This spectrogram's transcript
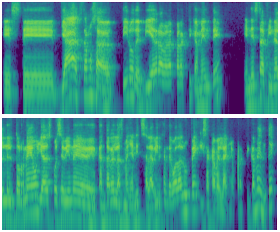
este, ya estamos a tiro de piedra prácticamente en esta final del torneo. Ya después se viene cantarle las mañanitas a la Virgen de Guadalupe y se acaba el año prácticamente.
